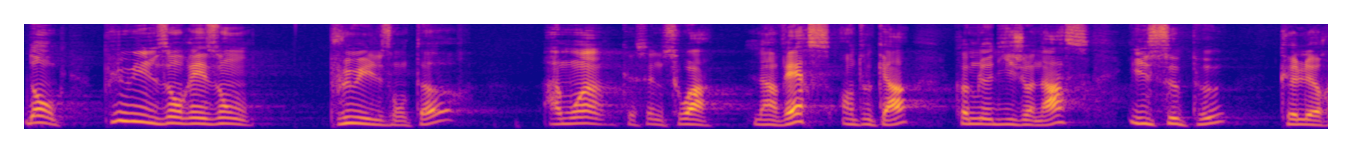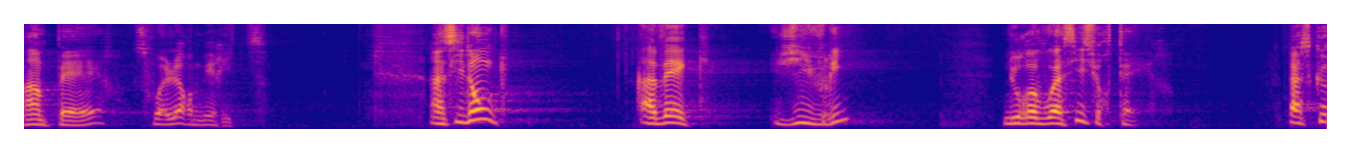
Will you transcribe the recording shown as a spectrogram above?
Donc, plus ils ont raison, plus ils ont tort, à moins que ce ne soit l'inverse. En tout cas, comme le dit Jonas, il se peut que leur impair soit leur mérite. Ainsi donc, avec Givry, nous revoici sur Terre. Parce que,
